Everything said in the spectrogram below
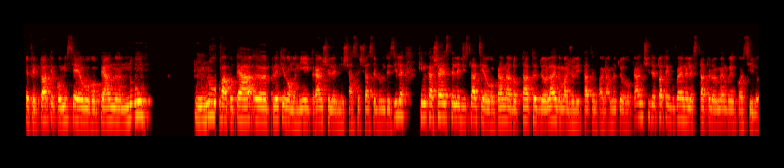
efectuate, Comisia Europeană nu, nu va putea uh, plăti României tranșele din 6-6 luni de zile, fiindcă așa este legislația europeană adoptată de o largă majoritate în Parlamentul European și de toate guvernele statelor membre în Consiliu.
